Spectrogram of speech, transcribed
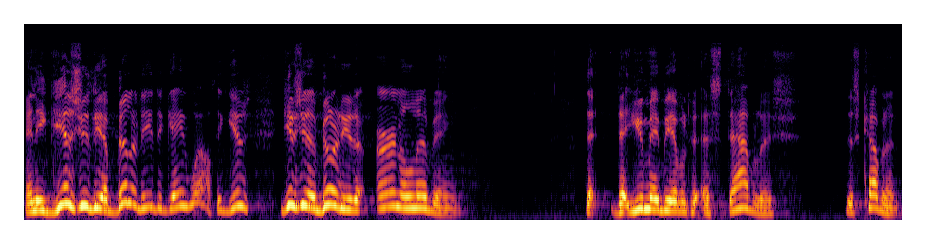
and He gives you the ability to gain wealth. He gives, gives you the ability to earn a living that, that you may be able to establish this covenant.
